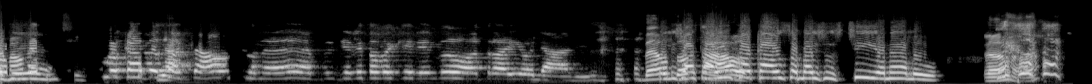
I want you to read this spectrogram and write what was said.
normalmente. Colocado essa calça, né? Porque ele estava querendo atrair olhares. Não, ele total. já saiu com a calça mais justinha, né, Lu? Uhum.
